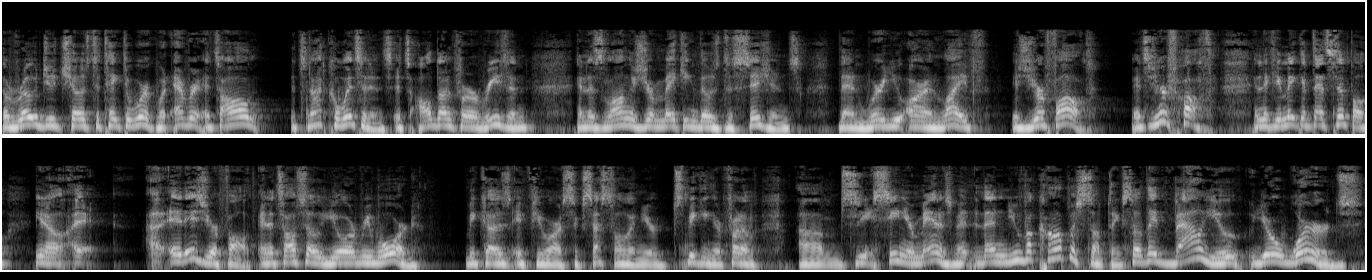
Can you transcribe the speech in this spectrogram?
the road you chose to take to work, whatever, it's all, it's not coincidence. It's all done for a reason. And as long as you're making those decisions, then where you are in life is your fault. It's your fault. And if you make it that simple, you know, it is your fault and it's also your reward because if you are successful and you're speaking in front of um, senior management, then you've accomplished something. So they value your words.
